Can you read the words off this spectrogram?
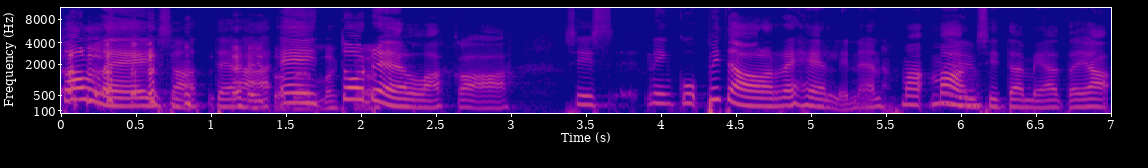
Tolle ei saa tehdä. Ei ei todellakaan. todellakaan. Siis niinku, pitää olla rehellinen. Mä, mä oon Niin. sitä mieltä ja,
